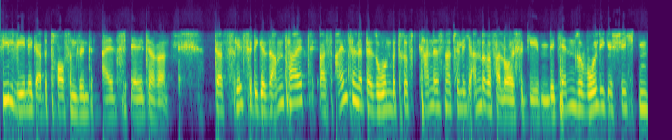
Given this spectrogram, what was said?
viel weniger betroffen sind als Ältere. Das gilt für die Gesamtheit. Was einzelne Personen betrifft, kann es natürlich andere Verläufe geben. Wir kennen sowohl die Geschichten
